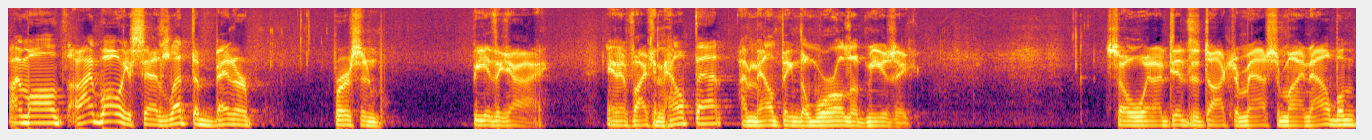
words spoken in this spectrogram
I'm all I've always said let the better person be the guy. And if I can help that, I'm helping the world of music. So when I did the Dr. Mastermind album,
